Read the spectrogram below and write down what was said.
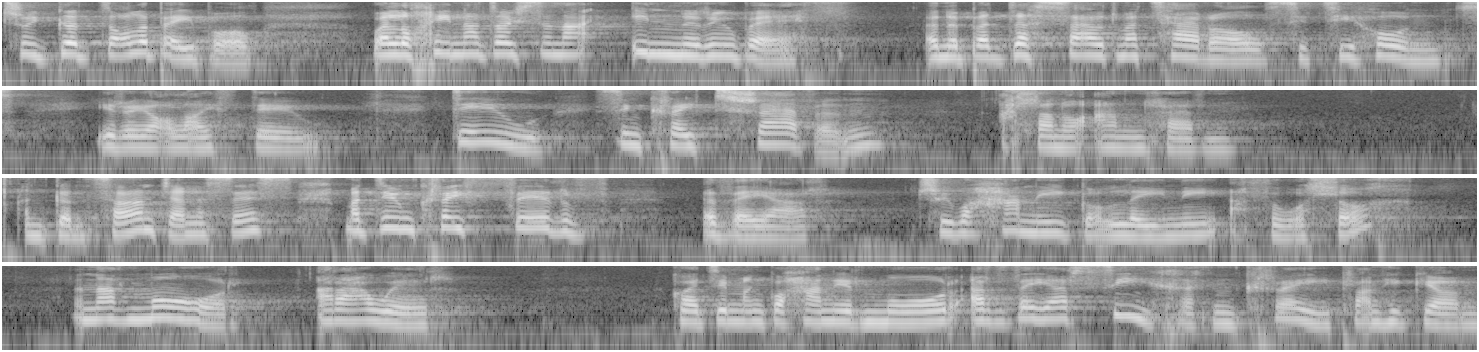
Trwy gydol y Beibl, welwch chi nad oes yna unrhyw beth yn y bydysawd materol sydd tu hwnt i reolaeth Dyw. Dyw sy'n creu trefn allan o anhrefn. Yn gyntaf, yn Genesis, mae Dyw'n creu ffurf y ddeiar trwy wahanu goleini a thywyllwch yn ar môr a'r awyr. Gwedyn mae'n gwahanu'r môr a'r ddeiar sych ac yn creu planhigion.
